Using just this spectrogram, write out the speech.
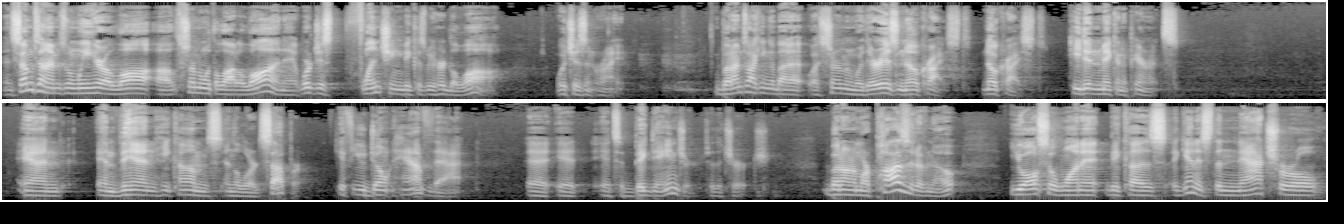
And sometimes when we hear a law, a sermon with a lot of law in it, we're just flinching because we heard the law, which isn't right. But I'm talking about a, a sermon where there is no Christ. No Christ. He didn't make an appearance. And, and then he comes in the Lord's Supper. If you don't have that, it, it, it's a big danger to the church. But on a more positive note, you also want it because, again, it's the natural,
